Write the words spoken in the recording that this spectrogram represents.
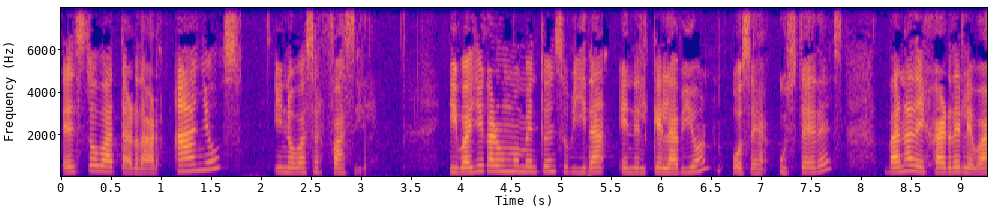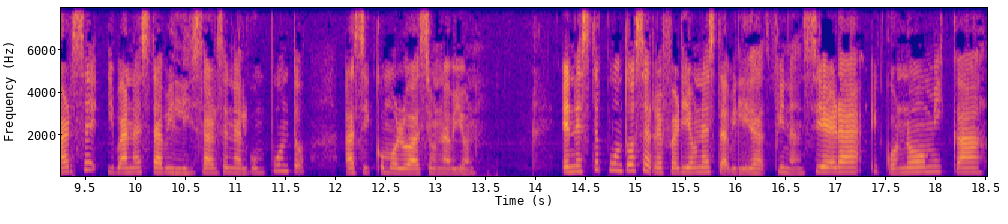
Esto va a tardar años y no va a ser fácil. Y va a llegar un momento en su vida en el que el avión, o sea, ustedes, van a dejar de elevarse y van a estabilizarse en algún punto, así como lo hace un avión. En este punto se refería a una estabilidad financiera, económica,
